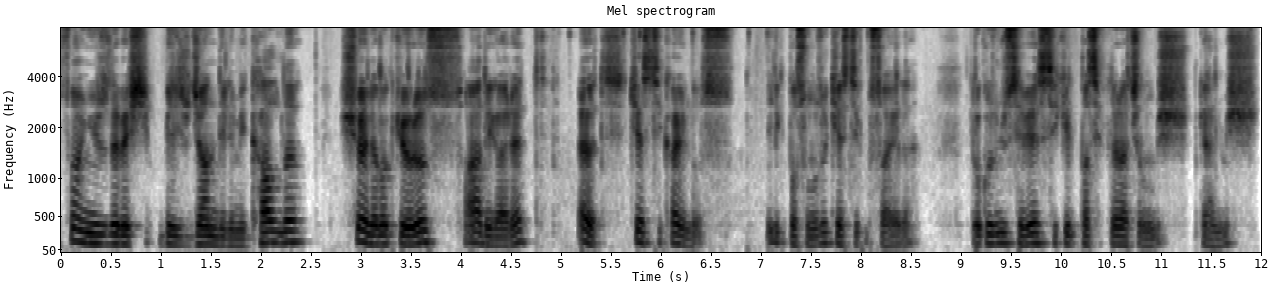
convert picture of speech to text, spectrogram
Son %5'lik bir can dilimi kaldı. Şöyle bakıyoruz. Hadi gayret. Evet kestik hayırlı olsun. İlk boss'umuzu kestik bu sayede. 9. seviye skill pasifleri açılmış gelmiş.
